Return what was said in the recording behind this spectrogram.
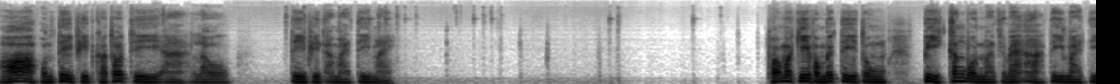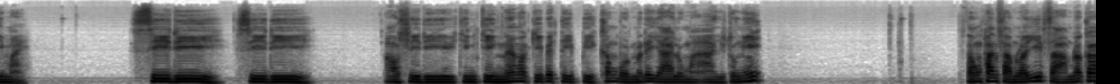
อ๋อ ผมตีผิดขอโทษที อ่า เราตีผิดเอาใหม่ตีใหม่ เพราะเมื่อกี้ผมไปตีตรงปีกข้างบนมาใช่ไหมอะตีใหม่ตีใหม่ CD CD เอา CD จริง ๆ นะ เมื่อกี้ไปตีปีกข้างบนไม่ได้ย้ายลงมา อ่าอยู่ตรงนี้ 2,323 แล้วก็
